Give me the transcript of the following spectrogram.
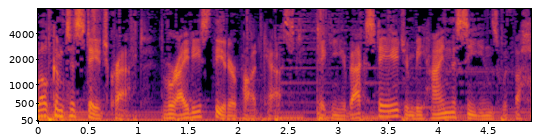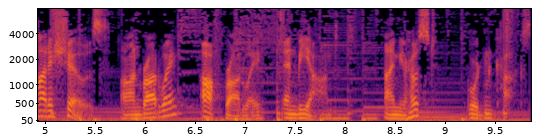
Welcome to Stagecraft, Variety's theater podcast, taking you backstage and behind the scenes with the hottest shows on Broadway, off Broadway, and beyond. I'm your host, Gordon Cox.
